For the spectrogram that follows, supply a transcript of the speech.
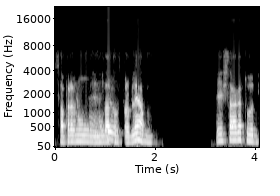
só pra não, É, não dar eu- tanto problema, e estraga tudo.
